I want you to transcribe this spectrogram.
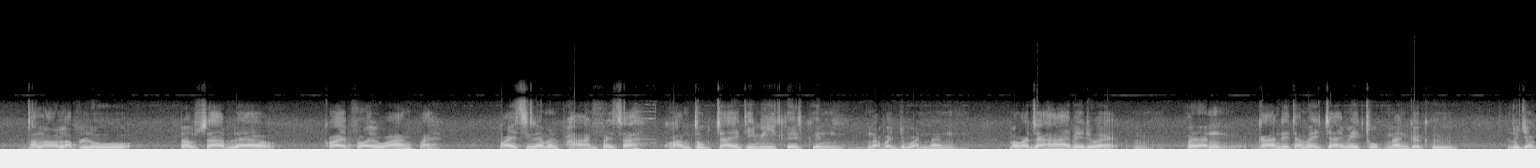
ๆ ถ้าเรารับรู้รับทราบแล้วก็ให้ปล่อยวางไปปล่อยสิ่งนั้นมันผ่านไปซะความทุกข์ใจที่มีเกิดขึ้นณปัจจุบันนั้น มันก็จะหายไปด้วย เพราะฉะนั้นการที่ทำให้ใจไม่ทุกข์นั้นก็คือ รู้จัก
